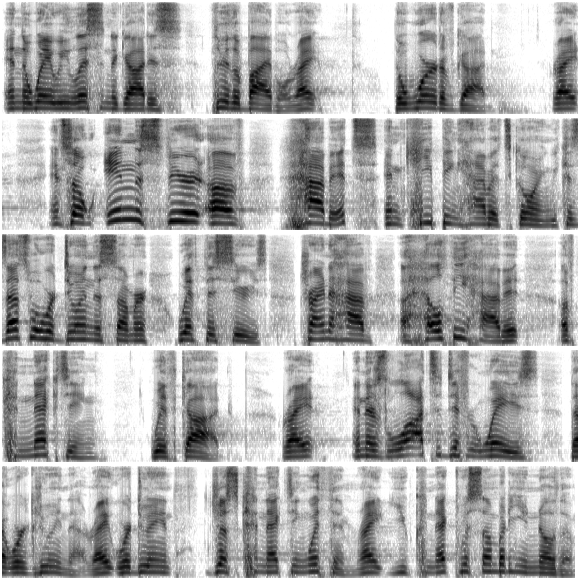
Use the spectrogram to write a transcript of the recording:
And the way we listen to God is through the Bible, right? The Word of God, right? And so, in the spirit of habits and keeping habits going, because that's what we're doing this summer with this series, trying to have a healthy habit of connecting with God, right? And there's lots of different ways that we're doing that, right? We're doing just connecting with Him, right? You connect with somebody, you know them.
